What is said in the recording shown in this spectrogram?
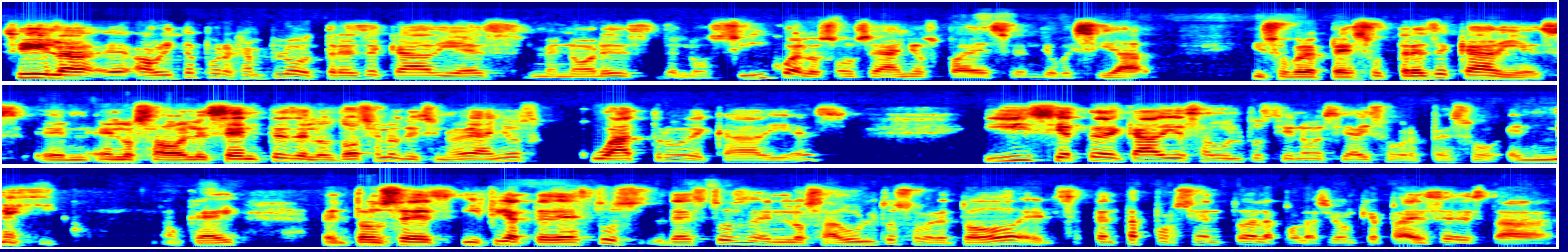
Sí, la, eh, ahorita, por ejemplo, 3 de cada 10 menores de los 5 a los 11 años padecen de obesidad y sobrepeso. 3 de cada 10. En, en los adolescentes de los 12 a los 19 años, 4 de cada 10 y 7 de cada 10 adultos tienen obesidad y sobrepeso en México. ¿Ok? Entonces, y fíjate, de estos, de estos en los adultos, sobre todo, el 70% de la población que padece de esta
